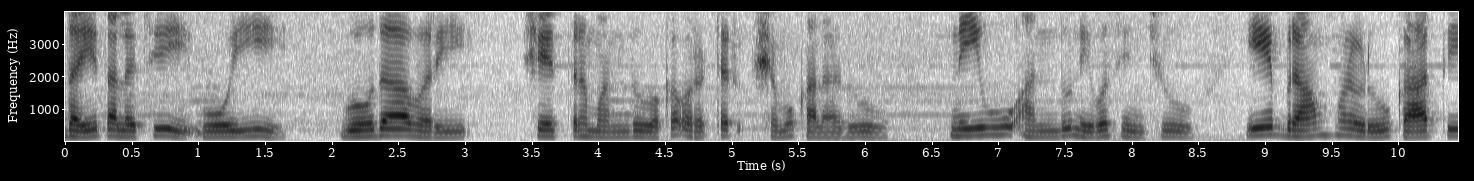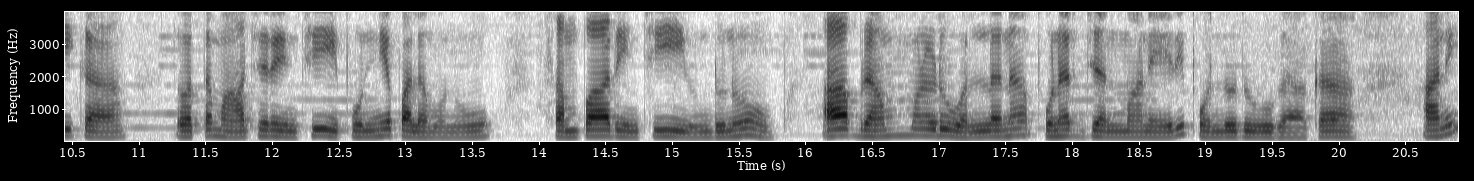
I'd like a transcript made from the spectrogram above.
దయతలచి ఓయి గోదావరి క్షేత్రమందు ఒక ఒరట వృక్షము కలదు. నీవు అందు నివసించు. ఏ బ్రాహ్మణుడు కార్తీక వ్రతమాచరించి పుణ్యఫలమును సంపాదించి ఉండునో ఆ బ్రాహ్మణుడు వల్లన పునర్జన్మ అనేది పొందుదువుగాక అని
